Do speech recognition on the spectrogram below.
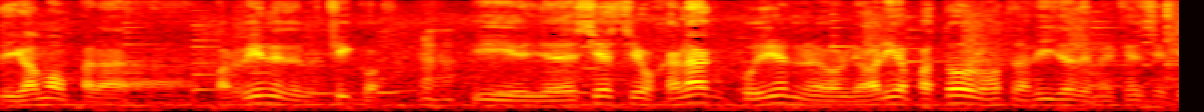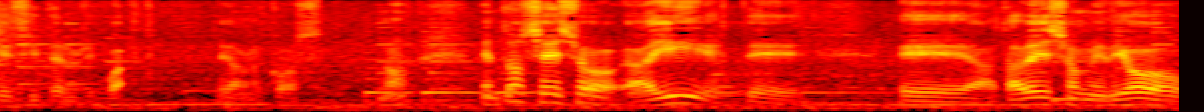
digamos, para para bienes de los chicos. Y le decía, si ojalá pudieran, lo, haría para todas las otras villas de emergencia que existen en el cuarto una cosa, ¿no? Entonces eso ahí, este, eh, a través de eso me dio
